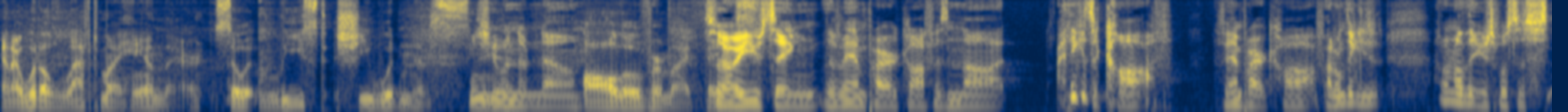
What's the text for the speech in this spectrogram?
and I would have left my hand there. So at least she wouldn't have seen She wouldn't have known. all over my face. So are you saying the vampire cough is not? I think it's a cough. Vampire cough. I don't think you. I don't know that you're supposed to.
